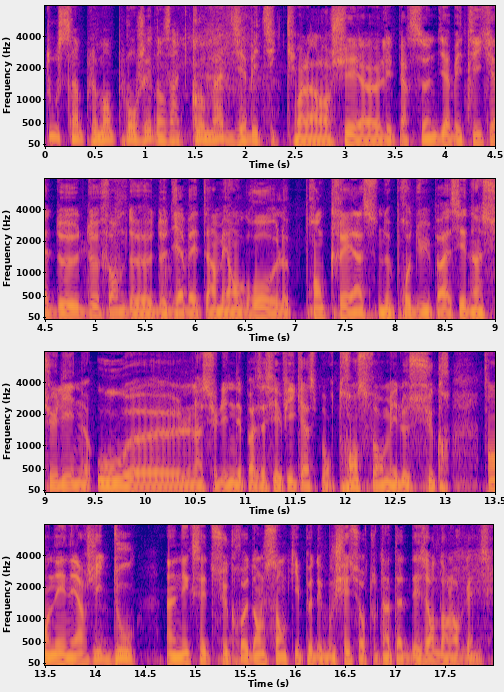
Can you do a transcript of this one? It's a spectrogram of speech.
tout simplement plongé dans un coma diabétique. Voilà, alors chez euh, les personnes diabétiques, il y a deux, deux formes de, de diabète. hein, mais en gros, le pancréas ne produit pas assez d'insuline ou euh, l'insuline n'est pas assez efficace pour transformer le sucre en énergie, d'où un excès de sucre dans le sang qui peut déboucher sur tout un tas de désordres dans l'organisme.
